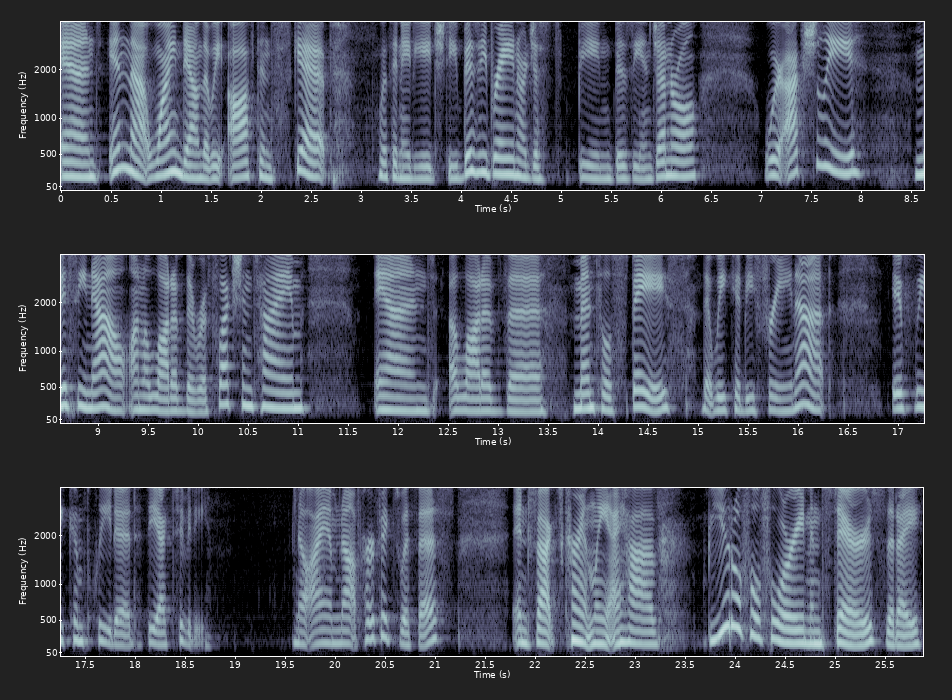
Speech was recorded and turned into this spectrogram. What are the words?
And in that wind down that we often skip with an ADHD busy brain or just being busy in general, we're actually missing out on a lot of the reflection time and a lot of the mental space that we could be freeing up if we completed the activity. Now, I am not perfect with this. In fact, currently I have beautiful flooring and stairs that I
